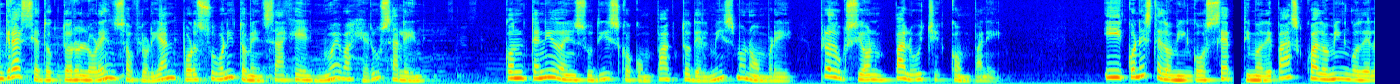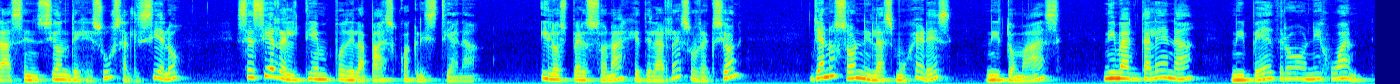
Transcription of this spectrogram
Gracias, doctor Lorenzo Florian, por su bonito mensaje Nueva Jerusalén, contenido en su disco compacto del mismo nombre, producción Paluch Company. Y con este domingo séptimo de Pascua, domingo de la ascensión de Jesús al cielo, se cierra el tiempo de la Pascua cristiana, y los personajes de la resurrección ya no son ni las mujeres, ni Tomás, ni Magdalena, ni Pedro, ni Juan.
